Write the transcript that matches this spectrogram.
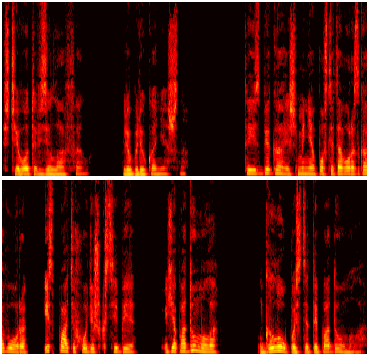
«С чего ты взяла, Фэл? Люблю, конечно. Ты избегаешь меня после того разговора и спать уходишь к себе. Я подумала... Глупости ты подумала.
